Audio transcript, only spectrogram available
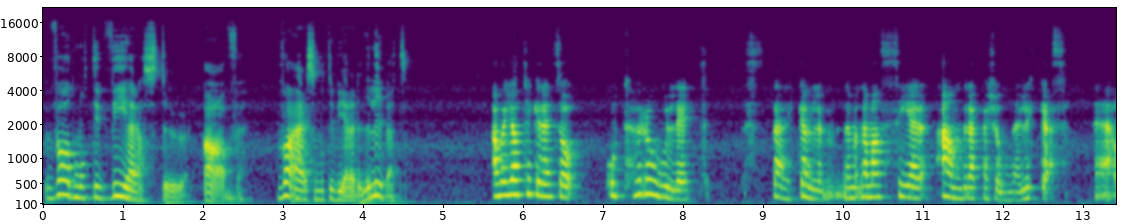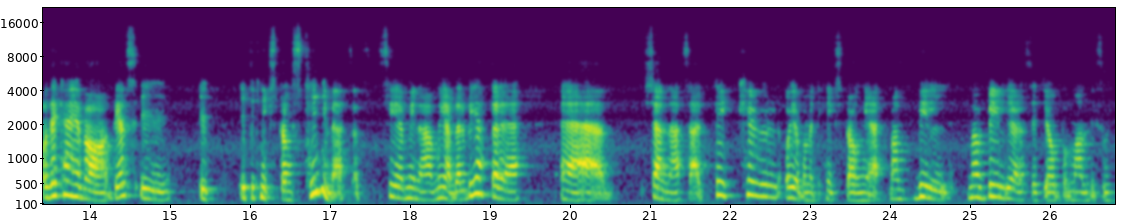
Vad motiveras du av? Vad är det som motiverar dig i livet? Ja, men jag tycker det är så otroligt stärkande när man ser andra personer lyckas. Eh, och det kan ju vara dels i, i, i Tekniksprångsteamet, att se mina medarbetare eh, känna att så här, det är kul att jobba med Tekniksprånget. Man vill, man vill göra sitt jobb och man liksom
